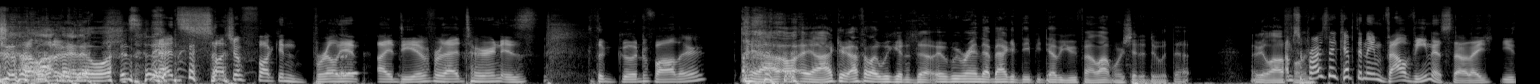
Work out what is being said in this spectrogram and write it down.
should have been a lot better than it was. That's such a fucking brilliant idea for that turn. Is the good father? yeah, I, yeah. I could. I feel like we could have done if we ran that back at DPW. We found a lot more shit to do with that. That'd be a lot of I'm fun. surprised they kept the name Val Venis though. They, you,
